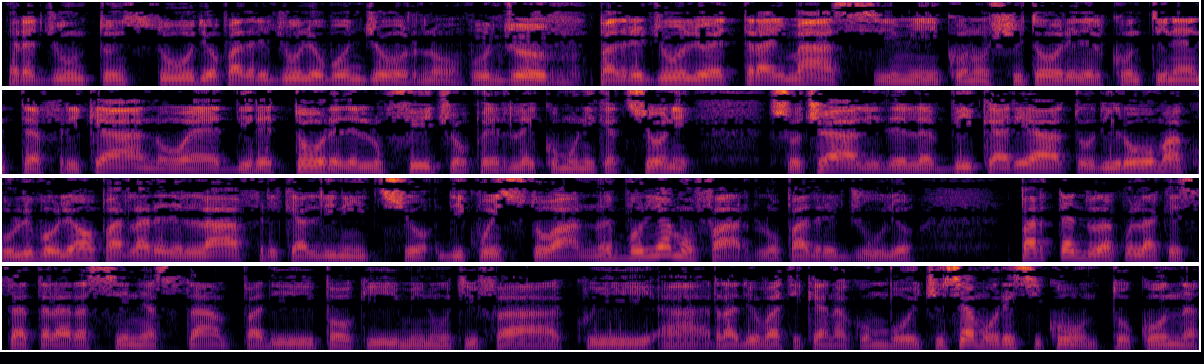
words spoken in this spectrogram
raggiunto in studio. Padre Giulio, buongiorno. Buongiorno. Padre Giulio è tra i massimi conoscitori del continente africano, è direttore dell'ufficio per le comunicazioni sociali del Vicariato di Roma, con lui vogliamo parlare dell'Africa all'inizio di questo anno e vogliamo farlo, Padre Giulio, partendo da quella che è stata la rassegna stampa di pochi minuti fa qui a Radio Vaticana con voi. Ci siamo resi conto con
